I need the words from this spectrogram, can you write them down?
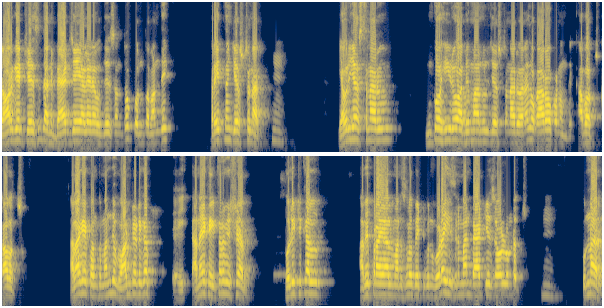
టార్గెట్ చేసి దాన్ని బ్యాట్ చేయాలి అనే ఉద్దేశంతో కొంతమంది ప్రయత్నం చేస్తున్నారు. ఎవరు చేస్తున్నారు? ఇంకో హీరో అభిమానులు చేస్తున్నారు అనేది ఒక ఆరోపణ ఉంది. కావచ్చు కావచ్చు. అలాగే కొంతమంది వాంటెడ్గా అనేక ఇతర విషయాలు. పొలిటికల్ అభిప్రాయాలు మనసులో పెట్టుకుని కూడా ఈ సినిమాని బ్యాట్ చేసేవాళ్ళు ఉండొచ్చు. ఉన్నారు.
